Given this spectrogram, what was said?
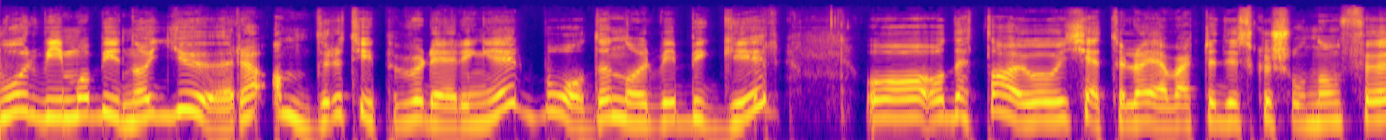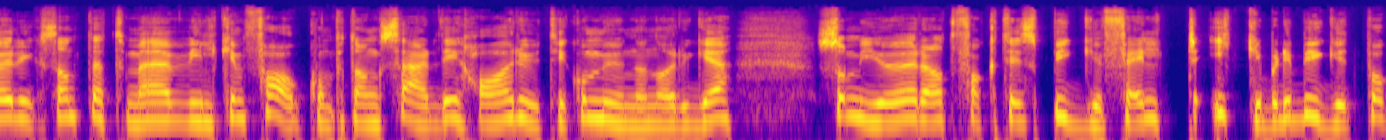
hvor vi må begynne å gjøre andre typer vurderinger, både når vi bygger, og, og dette har jo Kjetil og jeg vært i diskusjon om før, ikke sant, dette med hvilken fagkompetanse er det de har ute i Kommune-Norge som gjør at faktisk byggefelt ikke blir bygget på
